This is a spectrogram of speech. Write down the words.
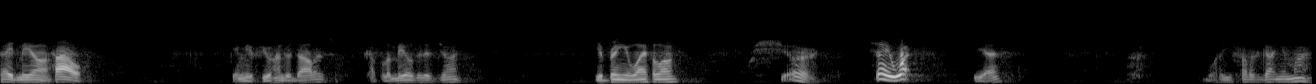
Paid me off. How? Gave me a few hundred dollars. A couple of meals at his joint. You bring your wife along? Sure. Say, what? Yes? What have you fellas got in your mind?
